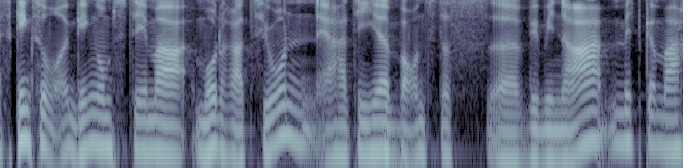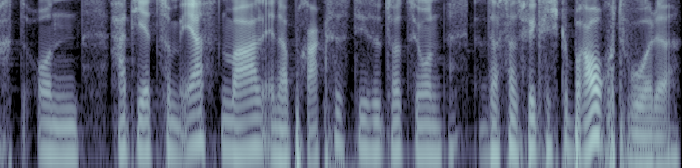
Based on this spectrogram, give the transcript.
Es ging, um, ging ums Thema Moderation. Er hatte hier bei uns das äh, Webinar mitgemacht und hat jetzt zum ersten Mal in der Praxis die Situation, dass das wirklich gebraucht wurde.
